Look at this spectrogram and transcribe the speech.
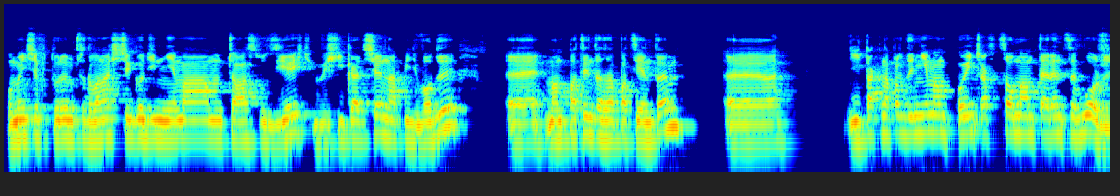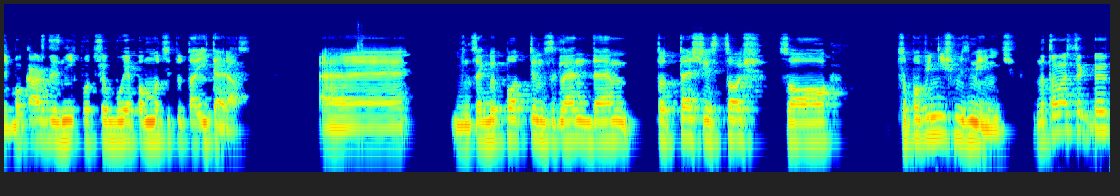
w momencie, w którym przez 12 godzin nie mam czasu zjeść, wysikać się, napić wody, e, mam pacjenta za pacjentem e, i tak naprawdę nie mam pojęcia, w co mam te ręce włożyć, bo każdy z nich potrzebuje pomocy tutaj i teraz. E, więc jakby pod tym względem to też jest coś, co, co powinniśmy zmienić. Natomiast jakby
